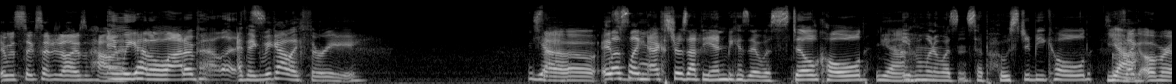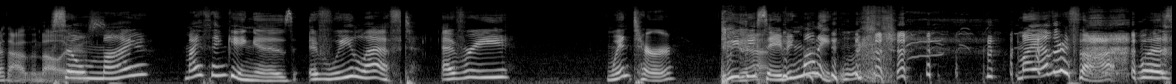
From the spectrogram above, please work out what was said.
It was six hundred dollars a pallet. and we got a lot of pallets. I think we got like three. yeah. So it's Plus, like extras at the end because it was still cold. Yeah. Even when it wasn't supposed to be cold. So Yeah. it's like over a thousand dollars. So my my thinking is if we left every winter, we'd be saving money. my other thought was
